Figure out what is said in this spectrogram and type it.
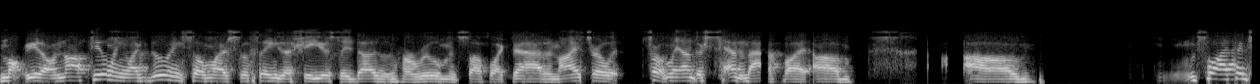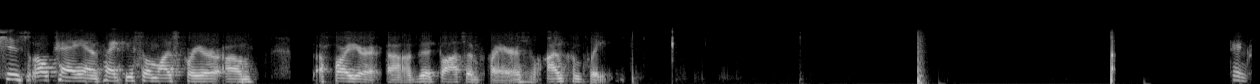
not, you know, not feeling like doing so much the things that she usually does in her room and stuff like that. And I certainly certainly understand that, but um, um, so I think she's okay. And thank you so much for your um, for your uh, good thoughts and prayers. I'm complete. Thanks,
